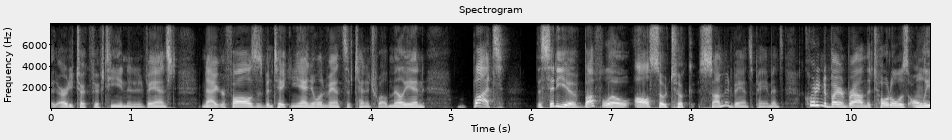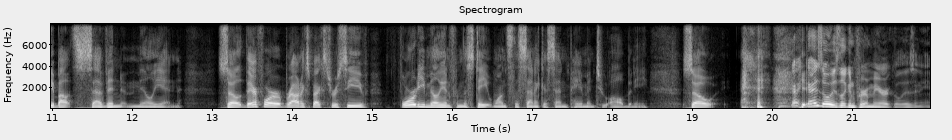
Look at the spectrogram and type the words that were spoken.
Already took 15 in advanced. Niagara Falls has been taking annual advance of 10 to 12 million, but the city of Buffalo also took some advance payments. According to Byron Brown, the total was only about 7 million. So therefore, Brown expects to receive 40 million from the state once the Seneca send payment to Albany. So, Guy's always looking for a miracle, isn't he?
